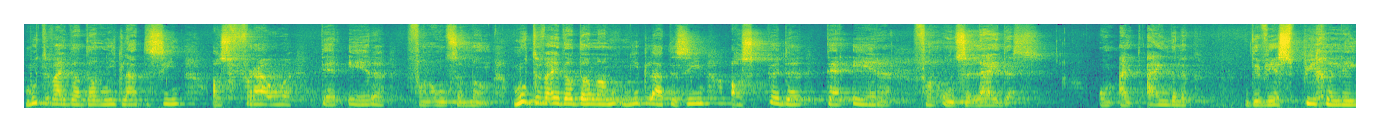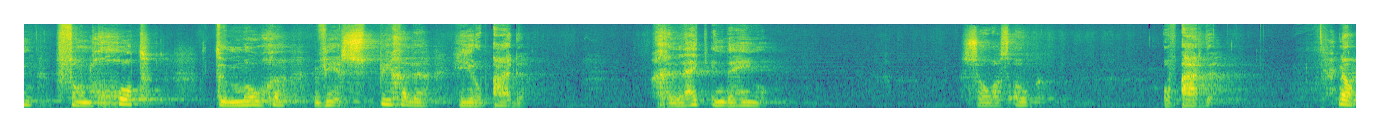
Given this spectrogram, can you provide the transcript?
Moeten wij dat dan niet laten zien als vrouwen ter ere van onze man? Moeten wij dat dan niet laten zien als kudde ter ere van onze leiders? Om uiteindelijk de weerspiegeling van God te mogen weerspiegelen hier op aarde. Gelijk in de hemel. Zoals ook op aarde. Nou,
